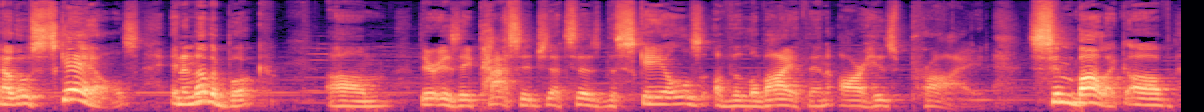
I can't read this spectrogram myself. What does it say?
Now, those scales, in another book, um, there is a passage that says the scales of the Leviathan are his pride, symbolic of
